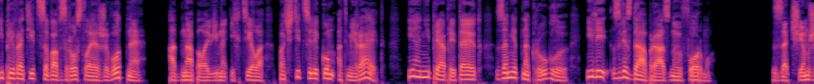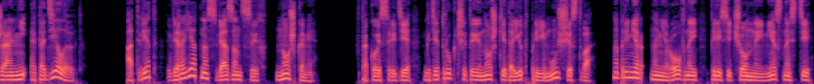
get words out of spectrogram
и превратиться во взрослое животное, одна половина их тела почти целиком отмирает, и они приобретают заметно круглую или звездообразную форму. Зачем же они это делают? Ответ, вероятно, связан с их ножками. В такой среде, где трубчатые ножки дают преимущество, например, на неровной, пересеченной местности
